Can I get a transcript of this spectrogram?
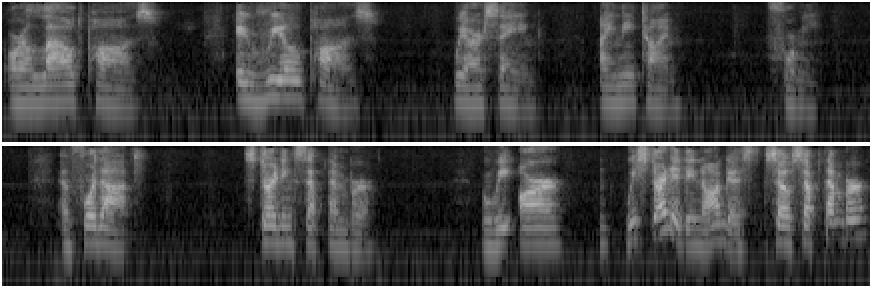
or a loud pause, a real pause, we are saying, I need time for me. And for that, starting September. We are, we started in August. So September,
